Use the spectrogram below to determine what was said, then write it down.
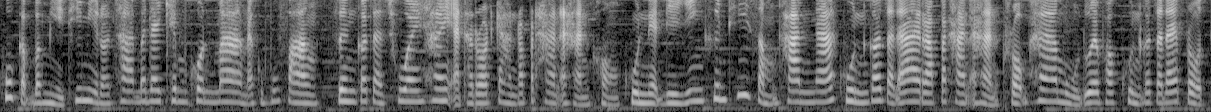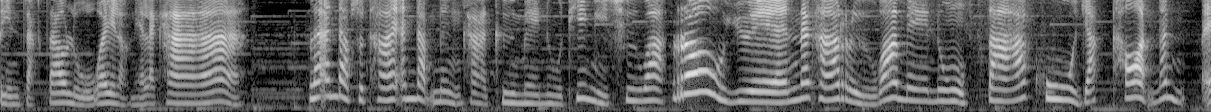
คู่กับบะหมี่ที่มีรสชาติไม่ได้เข้มข้นมากนะคุณผู้ฟัง ซึ่งก็จะช่วยให้อัตรสการรับประทานอาหารของคุณเนี่ยดียิ่งขึ้นที่สำคัญนะ คุณก็จะได้รับประทานอาหารครบ 5 หมู่ด้วยเพราะคุณก็จะได้โปรตีนจากเจ้าหลูเว่ยเหล่านี้แหละค่ะ และอันดับสุดท้ายอันดับหนึ่งค่ะ คือเมนูที่มีชื่อว่าโร่เหวียนนะคะ หรือว่าเมนูสาคูยักษ์ทอดนั่นเอ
